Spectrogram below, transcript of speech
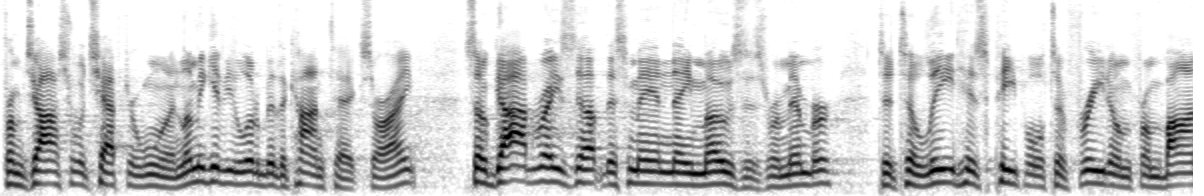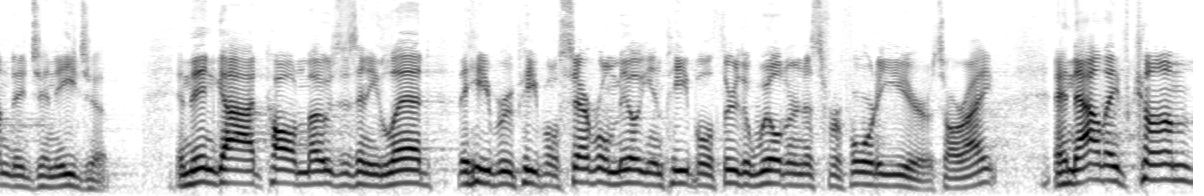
from Joshua chapter 1. Let me give you a little bit of the context, all right? So, God raised up this man named Moses, remember, to, to lead his people to freedom from bondage in Egypt. And then God called Moses and he led the Hebrew people, several million people, through the wilderness for 40 years, all right? And now they've come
